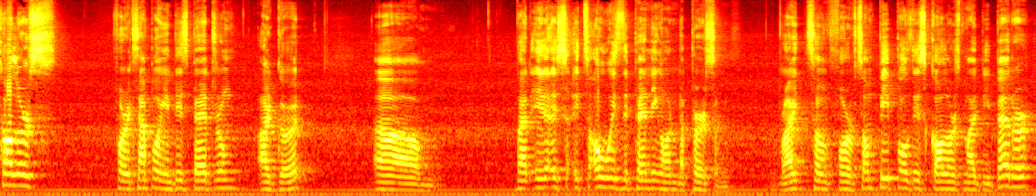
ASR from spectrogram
Colors for example, in this bedroom are good. Um, but it is, it's always depending on the person, right? So for some people, these colors might be better.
